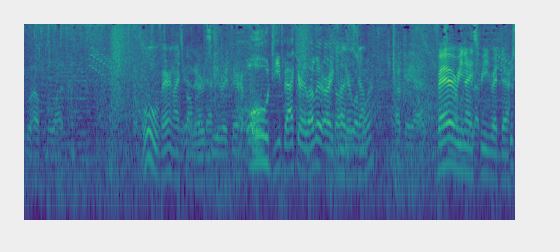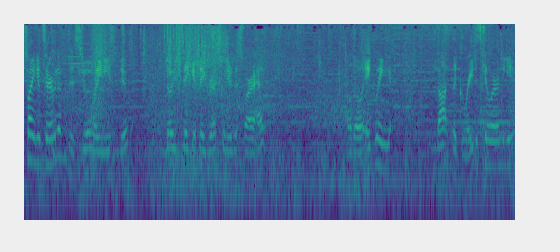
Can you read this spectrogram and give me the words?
It'll help him a lot. Oh, very nice Yeah, bomb there, right see there. it right there. Oh, deep back air. I love it. All right, Still can has get one more? Okay, yeah. Very nice read right there. Just playing conservative, just doing what he needs to do. No need to take a big risk when you're this far ahead. Although Inkling, not the greatest killer in the game.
